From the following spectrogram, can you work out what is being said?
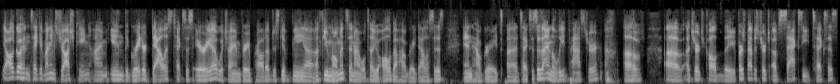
Yeah, I'll go ahead and take it. My name is Josh King. I'm in the greater Dallas, Texas area, which I am very proud of. Just give me uh, a few moments, and I will tell you all about how great Dallas is and how great uh, Texas is. I am the lead pastor of uh, a church called the First Baptist Church of Sachse, Texas,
